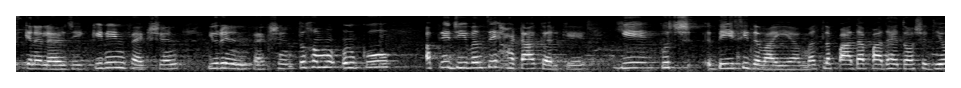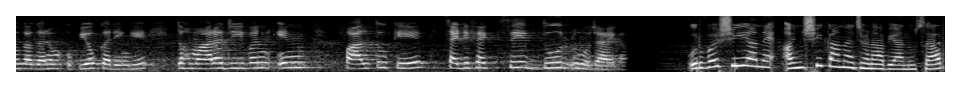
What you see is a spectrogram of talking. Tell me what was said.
skin allergy kidney infection urine infection तो हम उनको अपने जीवन से हटा करके ये कुछ देसी दवाइयाँ मतलब पादा पादाहित औषधियों का अगर हम उपयोग करेंगे तो हमारा जीवन इन फालतू के साइड इफ़ेक्ट से दूर हो जाएगा ઉર્વશી અને અંશિકાના જણાવ્યા અનુસાર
